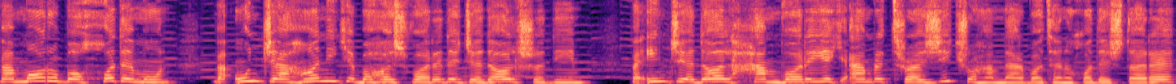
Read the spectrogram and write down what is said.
و ما رو با خودمون و اون جهانی که باهاش وارد جدال شدیم و این جدال همواره یک امر تراژیک رو هم در باطن خودش داره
